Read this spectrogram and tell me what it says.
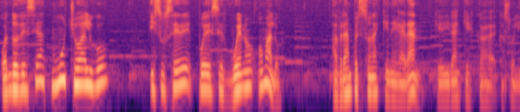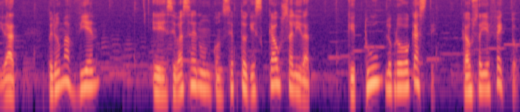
Cuando deseas mucho algo y sucede, puede ser bueno o malo. Habrán personas que negarán, que dirán que es casualidad, pero más bien eh, se basa en un concepto que es causalidad, que tú lo provocaste, causa y efecto.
